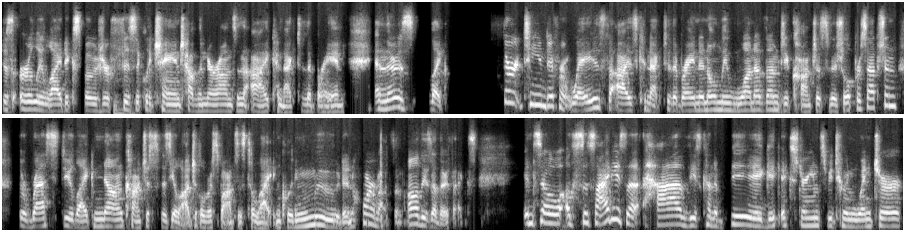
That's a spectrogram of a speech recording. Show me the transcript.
does early light exposure physically change how the neurons in the eye connect to the brain? And there's like 13 different ways the eyes connect to the brain, and only one of them do conscious visual perception. The rest do like non conscious physiological responses to light, including mood and hormones and all these other things. And so, uh, societies that have these kind of big extremes between winter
